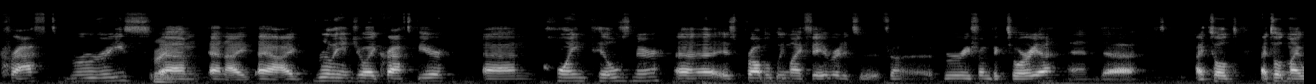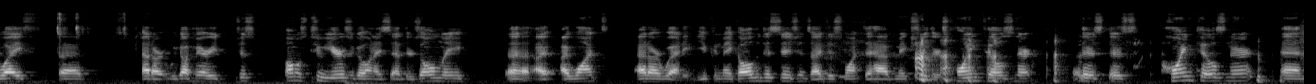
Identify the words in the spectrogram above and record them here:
craft breweries, Right. um, and I I really enjoy craft beer. Um, Hoyne Pilsner uh, is probably my favorite. It's a, from, a brewery from Victoria, and uh, I told I told my wife uh, at our we got married just almost two years ago, and I said there's only uh, I, I want at our wedding. You can make all the decisions. I just want to have make sure there's Hoyne Pilsner. There's there's Hoyne Pilsner and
